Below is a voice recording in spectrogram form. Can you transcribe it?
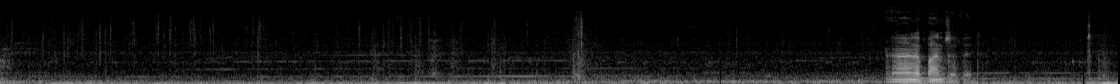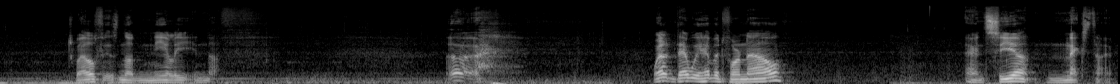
And a bunch of it. 12 is not nearly enough. Well, there we have it for now. And see ya next time.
